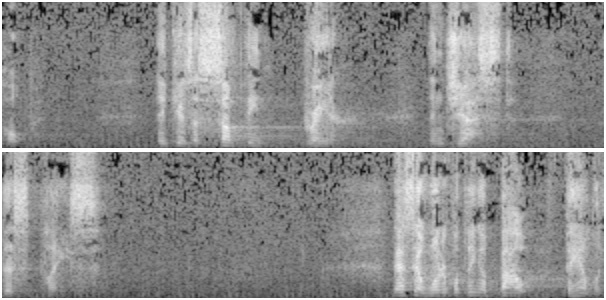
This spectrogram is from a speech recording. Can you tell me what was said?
hope. It gives us something greater than just this place. That's that wonderful thing about family,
